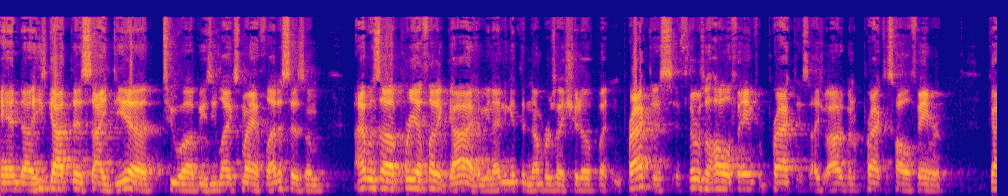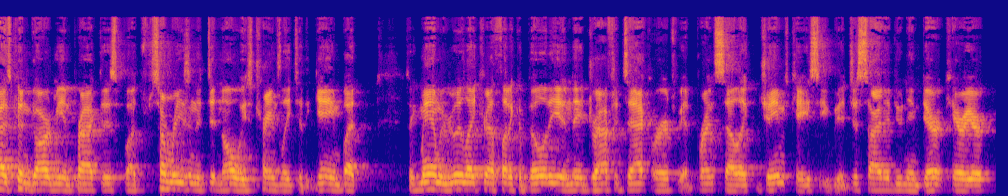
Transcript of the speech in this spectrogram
and uh, he's got this idea to uh, because he likes my athleticism I was a pretty athletic guy. I mean, I didn't get the numbers I should have, but in practice, if there was a Hall of Fame for practice, I, would have been a practice Hall of Famer. Guys couldn't guard me in practice, but for some reason, it didn't always translate to the game. But it's like, man, we really like your athletic ability. And they drafted Zach Ertz. We had Brent Celek, James Casey. We had just signed a dude named Derek Carrier.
